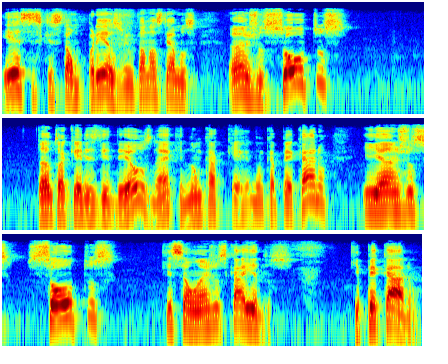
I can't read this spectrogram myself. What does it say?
esses que estão presos, então nós temos anjos soltos, tanto aqueles de Deus, né, que nunca, que nunca pecaram, e anjos soltos, que são anjos caídos, que pecaram.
